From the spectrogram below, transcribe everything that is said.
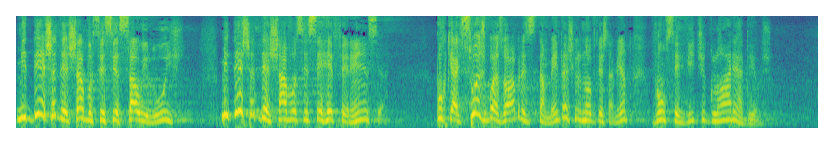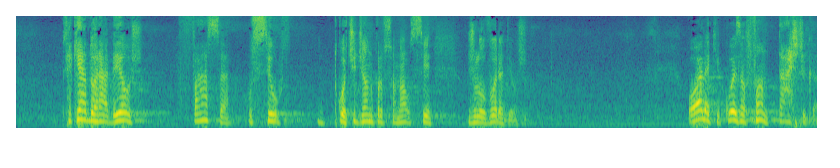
me deixa deixar você ser sal e luz. Me deixa deixar você ser referência. Porque as suas boas obras, também está escrito no Novo Testamento, vão servir de glória a Deus. Você quer adorar a Deus? Faça o seu cotidiano profissional ser de louvor a Deus. Olha que coisa fantástica.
